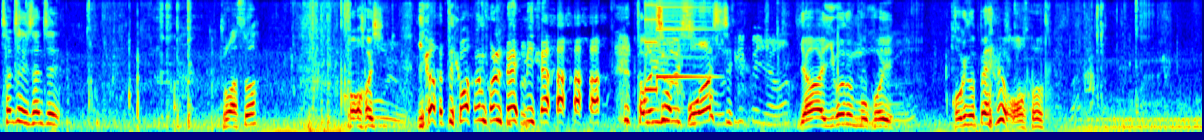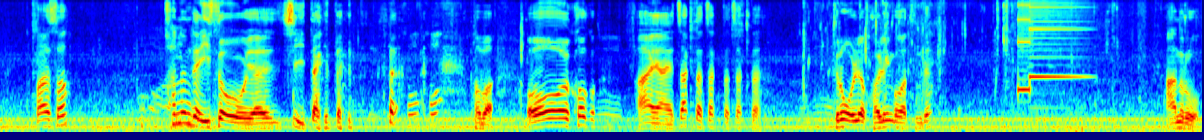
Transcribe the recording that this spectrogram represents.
천천히 천천히. 들어왔어? 어, 씨. 야, 대왕 놀래미야. 덩치 봐. 와, 씨. 어떻게 빼냐? 야, 이거는 뭐 거의 거기서 빼. 어. 받았어? 쳤는데 있어. 야, 씨 있다 있다. 있다. 커? 커? 봐봐. 어, 커. 커. 아니, 아니, 작다, 작다, 작다. 들어 올려 걸린 것 같은데? 안으로.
